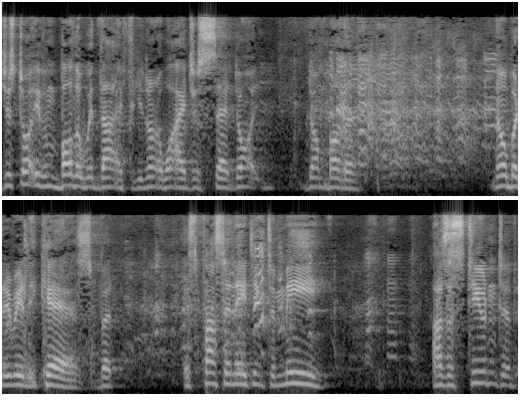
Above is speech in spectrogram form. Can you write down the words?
Just don't even bother with that if you don't know what I just said. Don't, don't bother. Nobody really cares. But it's fascinating to me as a student of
